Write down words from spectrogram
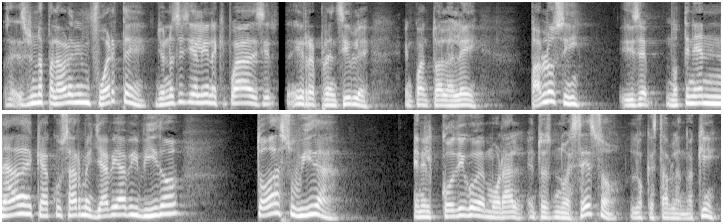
es una palabra bien fuerte. Yo no sé si alguien aquí pueda decir irreprensible en cuanto a la ley. Pablo sí. Y dice, no tenía nada de qué acusarme. Ya había vivido toda su vida en el código de moral. Entonces no es eso lo que está hablando aquí.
